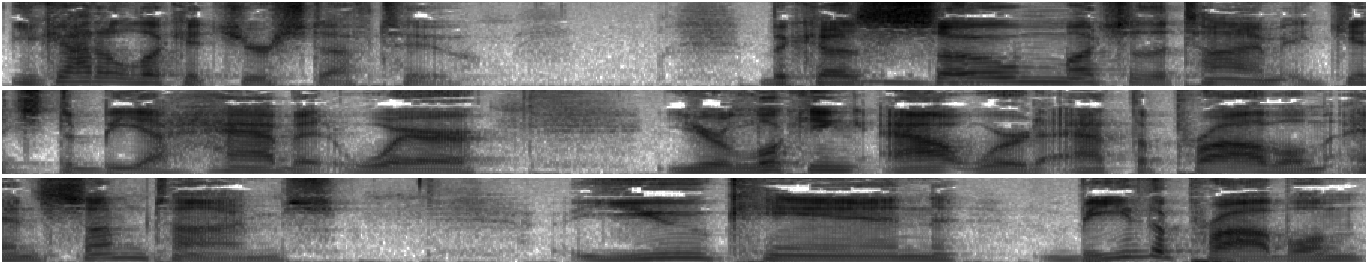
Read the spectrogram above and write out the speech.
you got to look at your stuff too, because mm-hmm. so much of the time it gets to be a habit where you're looking outward at the problem, and sometimes you can be the problem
